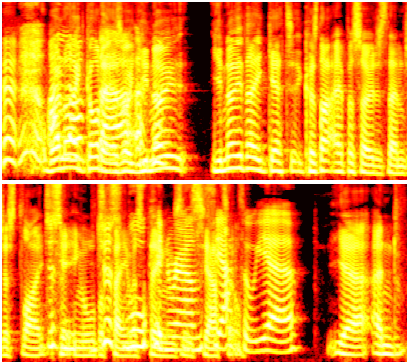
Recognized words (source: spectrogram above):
When I, love got it as well, you know, you know they get it because that episode is them just like just hitting all the just famous walking things around in Seattle. yeah. Yeah, and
